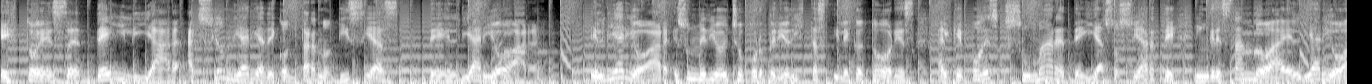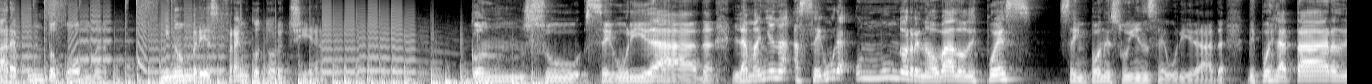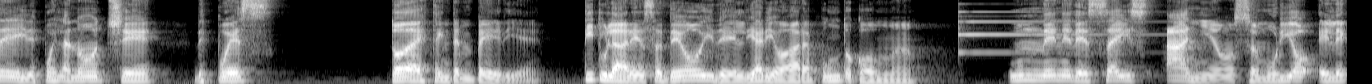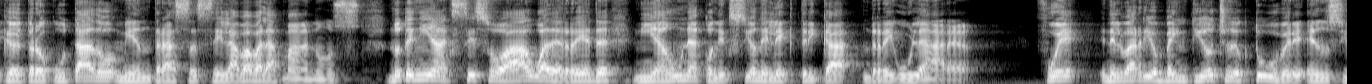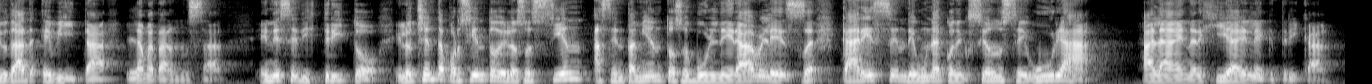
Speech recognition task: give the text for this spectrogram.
Esto es Daily AR, acción diaria de contar noticias del diario AR. El diario AR es un medio hecho por periodistas y lectores al que podés sumarte y asociarte ingresando a eldiarioar.com. Mi nombre es Franco Torchia con su seguridad. La mañana asegura un mundo renovado, después se impone su inseguridad. Después la tarde y después la noche, después toda esta intemperie. Titulares de hoy del diarioar.com. Un nene de 6 años murió electrocutado mientras se lavaba las manos. No tenía acceso a agua de red ni a una conexión eléctrica regular. Fue en el barrio 28 de octubre en Ciudad Evita, La Matanza. En ese distrito, el 80% de los 100 asentamientos vulnerables carecen de una conexión segura a la energía eléctrica.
